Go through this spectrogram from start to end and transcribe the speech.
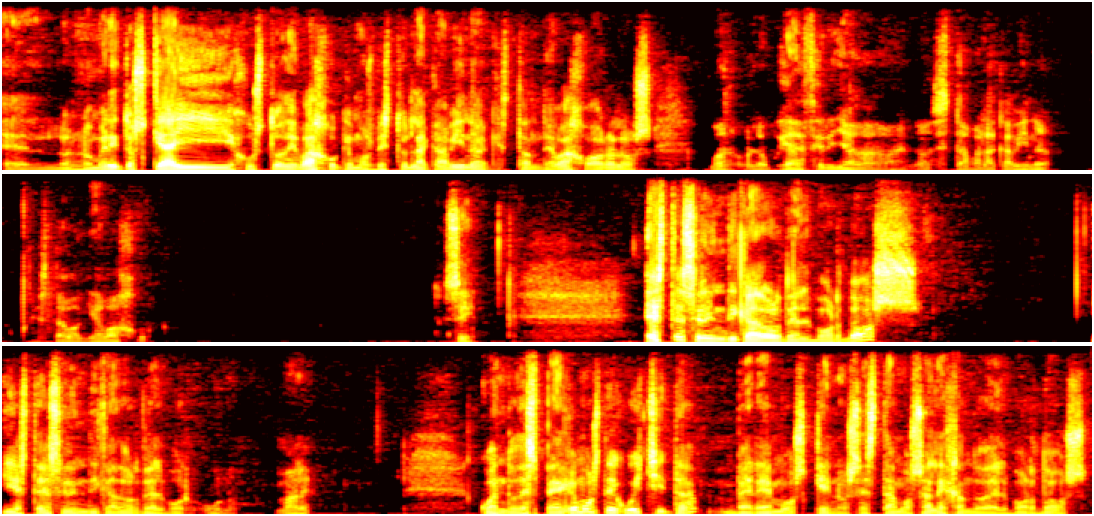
el, los numeritos que hay justo debajo, que hemos visto en la cabina, que están debajo, ahora los... Bueno, lo voy a decir ya, ¿dónde estaba la cabina? Estaba aquí abajo. Sí. Este es el indicador del board 2 y este es el indicador del board 1, ¿vale? Cuando despeguemos de Wichita, veremos que nos estamos alejando del board 2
